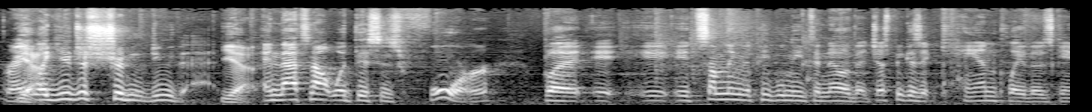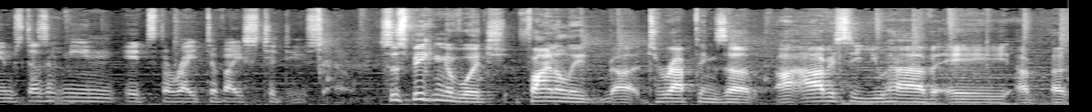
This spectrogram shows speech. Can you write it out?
right? Yeah. Like you just shouldn't do that. Yeah. And that's not what this is for. But it, it, it's something that people need to know that just because it can play those games doesn't mean it's the right device to do so. So speaking of which, finally uh, to wrap things up, obviously you have a, a, a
